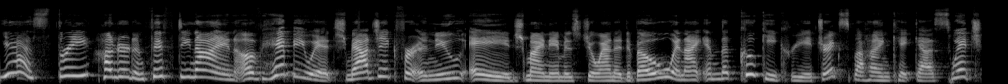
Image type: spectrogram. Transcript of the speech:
Yes, 359 of Hippie Witch Magic for a New Age. My name is Joanna DeVoe, and I am the kooky creatrix behind Kick Ass Witch,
